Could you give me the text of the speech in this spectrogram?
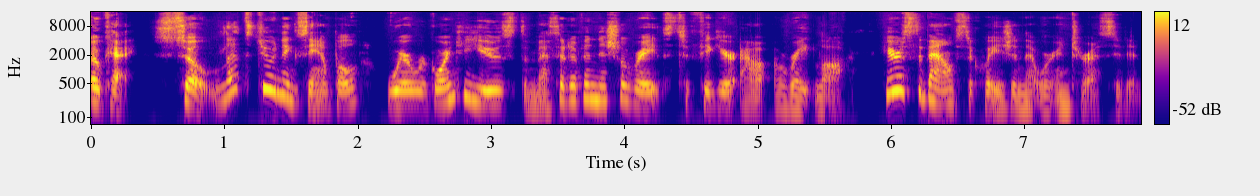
Okay, so let's do an example where we're going to use the method of initial rates to figure out a rate law. Here's the balanced equation that we're interested in.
